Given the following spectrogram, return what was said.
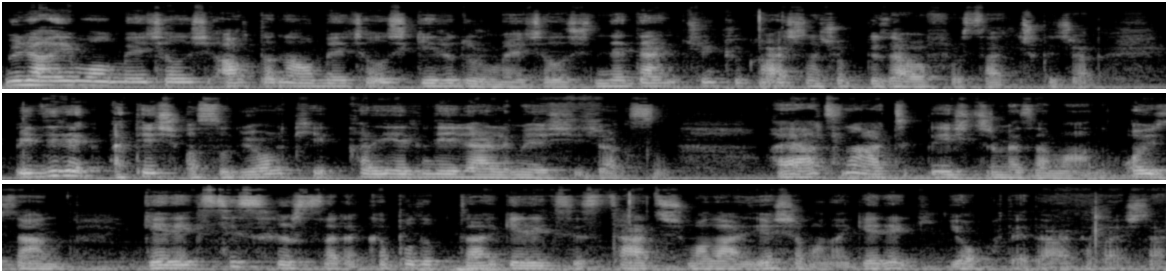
Mülayim olmaya çalış, alttan almaya çalış, geri durmaya çalış. Neden? Çünkü karşına çok güzel bir fırsat çıkacak. Ve direkt ateş asılıyor ki kariyerinde ilerleme yaşayacaksın. Hayatını artık değiştirme zamanı. O yüzden gereksiz hırslara kapılıp da gereksiz tartışmalar yaşamana gerek yok dedi arkadaşlar.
